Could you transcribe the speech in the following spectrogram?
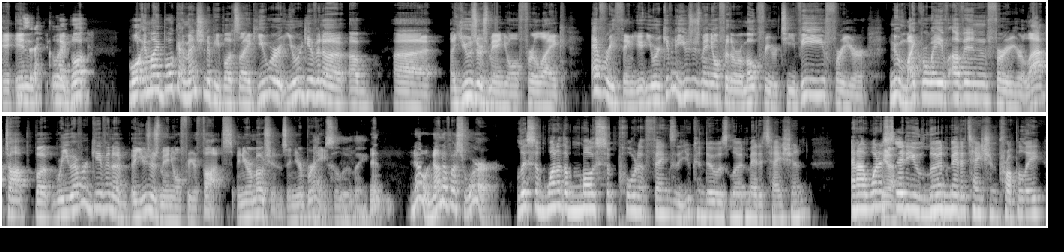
in, exactly. in, my book, well, in my book, I mentioned to people, it's like you were you were given a a, uh, a user's manual for like everything. You, you were given a user's manual for the remote for your TV, for your new microwave oven, for your laptop. But were you ever given a, a user's manual for your thoughts and your emotions and your brain? Absolutely. It, no, none of us were. Listen, one of the most important things that you can do is learn meditation. And I want to yeah. say to you, learn meditation properly.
